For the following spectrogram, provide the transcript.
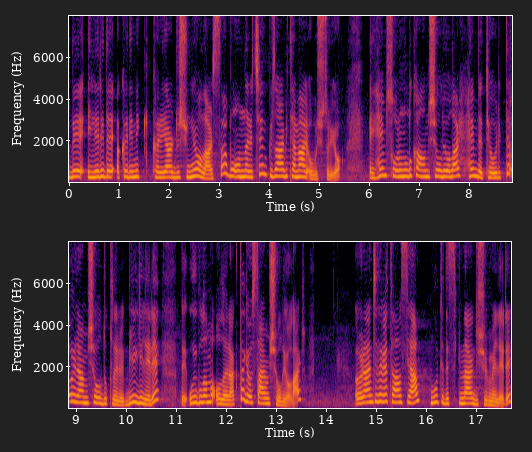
Ve ileride akademik kariyer düşünüyorlarsa bu onlar için güzel bir temel oluşturuyor. E, hem sorumluluk almış oluyorlar hem de teorikte öğrenmiş oldukları bilgileri e, uygulama olarak da göstermiş oluyorlar. Öğrencilere tavsiyem multidisipliner düşünmeleri,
